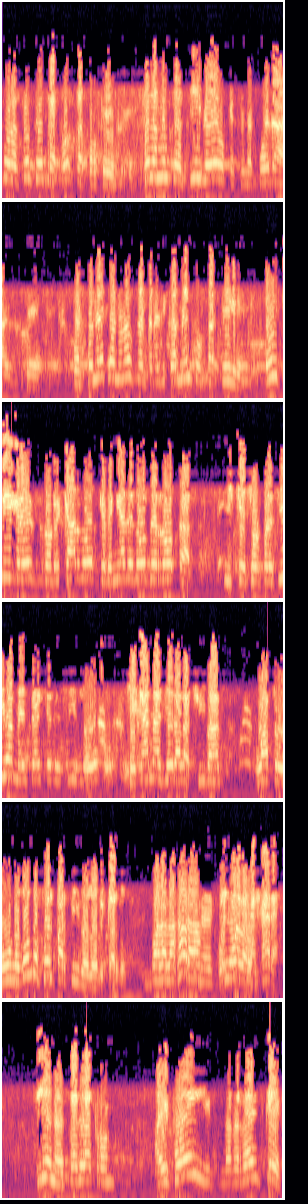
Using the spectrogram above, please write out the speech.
corazón que otra cosa, porque solamente así veo que se le pueda, este, pues poner cuando no frente medicamentos a Tigre. Un Tigres, don Ricardo, que venía de dos derrotas y que sorpresivamente, hay que decirlo, le gana ayer a las Chivas 4-1. ¿Dónde fue el partido, don Ricardo? Guadalajara, Fue Guadalajara. Sí, en el Estadio Akron. Ahí fue y la verdad es que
